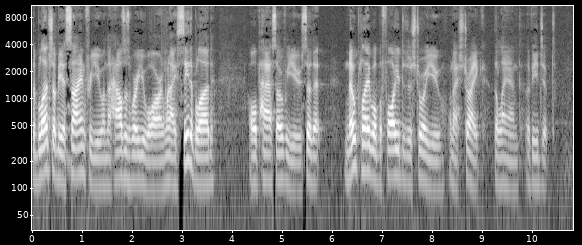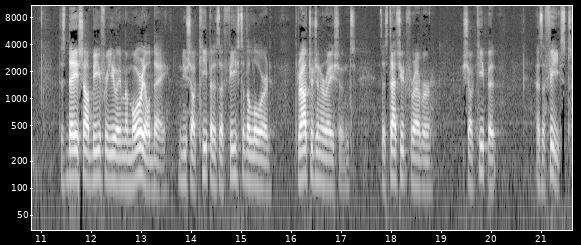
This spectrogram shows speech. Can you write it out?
The blood shall be a sign for you on the houses where you are, and when I see the blood, I will pass over you, so that no plague will befall you to destroy you when I strike the land of Egypt. This day shall be for you a memorial day, and you shall keep it as a feast of the Lord throughout your generations. It's a statute forever. You shall keep it as a feast.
